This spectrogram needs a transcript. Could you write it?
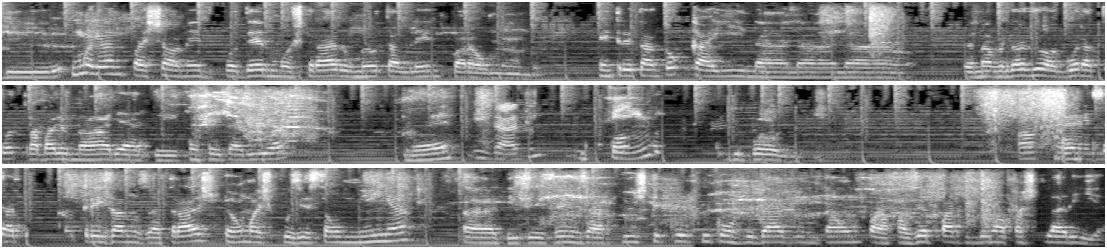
de uma grande paixão, né, de poder mostrar o meu talento para o mundo. Entretanto, eu caí na, na, na, na verdade, eu agora tô, trabalho na área de confeitaria, não é? Exato. Sim. De bolos. Ok. Comecei há três anos atrás, é uma exposição minha uh, de desenhos artísticos, fui convidado então para fazer parte de uma pastelaria.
